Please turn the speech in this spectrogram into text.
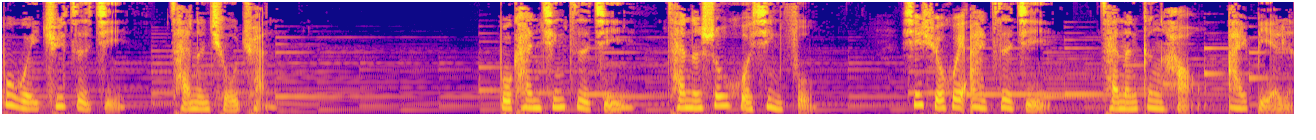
不委屈自己，才能求全。不看清自己，才能收获幸福。先学会爱自己，才能更好爱别人。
